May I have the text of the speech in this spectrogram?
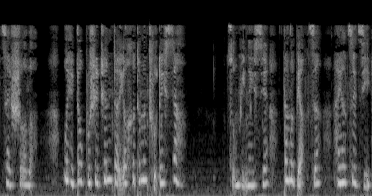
再说了，我也都不是真的要和他们处对象。总比那些当了婊子还要自己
